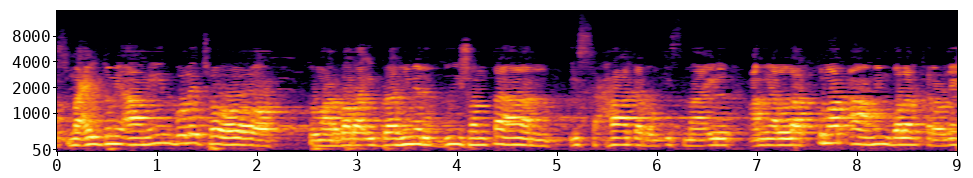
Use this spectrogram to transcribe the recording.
ইসমাইল তুমি আমিন তোমার বাবা ইব্রাহিমের দুই সন্তান, ইসহাক এবং ইসমাইল আমি আল্লাহ তোমার আমিন বলার কারণে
